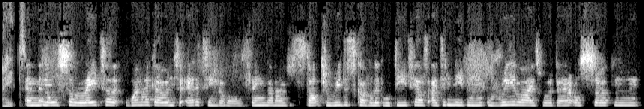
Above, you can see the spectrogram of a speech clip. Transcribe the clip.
Right. And then also later, when I go into editing the whole thing, then I start to rediscover little details I didn't even realize were there, or certain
